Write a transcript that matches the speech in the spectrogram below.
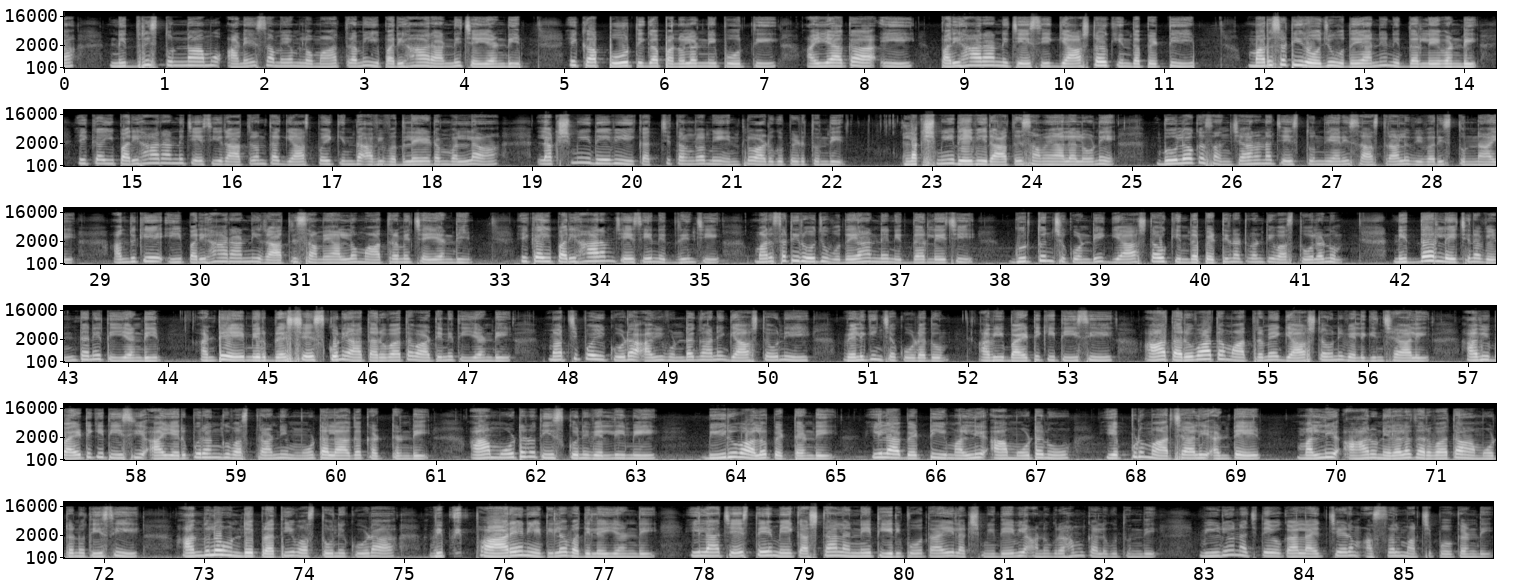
నిద్రిస్తున్నాము అనే సమయంలో మాత్రమే ఈ పరిహారాన్ని చేయండి. ఇక పూర్తిగా పనులన్నీ పూర్తి అయ్యాక ఈ పరిహారాన్ని చేసి గ్యాస్ స్టవ్ కింద పెట్టి మరుసటి రోజు ఉదయాన్నే నిద్రలేవండి ఇక ఈ పరిహారాన్ని చేసి రాత్రంతా గ్యాస్ పొయ్యి కింద అవి వదిలేయడం వల్ల లక్ష్మీదేవి ఖచ్చితంగా మీ ఇంట్లో అడుగు పెడుతుంది. లక్ష్మీదేవి రాత్రి సమయాలలోనే భూలోక సంచారణ చేస్తుంది అని శాస్త్రాలు వివరిస్తున్నాయి. అందుకే ఈ పరిహారాన్ని రాత్రి సమయాల్లో మాత్రమే చేయండి. ఇక ఈ పరిహారం చేసి నిద్రించి మరుసటి రోజు ఉదయాన్నే నిద్ర లేచి గుర్తుంచుకోండి గ్యాస్ స్టవ్ కింద పెట్టినటువంటి వస్తువులను నిద్ర లేచిన వెంటనే తీయండి. అంటే మీరు బ్రష్ చేసుకొని ఆ తరువాత వాటిని తీయండి. మర్చిపోయి కూడా అవి ఉండగానే గ్యాస్ స్టవ్ని వెలిగించకూడదు. అవి బయటికి తీసి ఆ తరువాత మాత్రమే గ్యాస్ స్టవ్ని వెలిగించాలి. అవి బయటికి తీసి ఆ ఎరుపు రంగు వస్త్రాన్ని మూటలాగా కట్టండి. ఆ మూటను తీసుకుని వెళ్ళి మీ బీరువాలో పెట్టండి. ఇలా పెట్టి మళ్ళీ ఆ మూటను ఎప్పుడు మార్చాలి అంటే మళ్ళీ ఆరు నెలల తర్వాత ఆ మూటను తీసి అందులో ఉండే ప్రతి వస్తువుని కూడా పారే నీటిలో వదిలేయండి. ఇలా చేస్తే మీ కష్టాలన్నీ తీరిపోతాయి. లక్ష్మీదేవి అనుగ్రహం కలుగుతుంది. వీడియో నచ్చితే ఒక లైక్ చేయడం అస్సలు మర్చిపోకండి.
